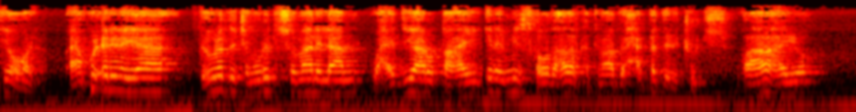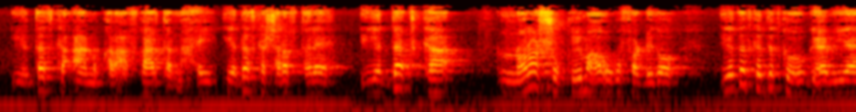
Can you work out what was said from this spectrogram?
kii hore? Waxaan ku celinayaa dowladda jamhuuriyadda somalilan waxay diyaar u tahay inay miiska wadahadalka timaado xabadana joojiso. Walaalahayo iyo dadka aanu kala afkaarta nahay iyo dadka sharafta leh iyo dadka noloshu qiimaha ugu fadhido iyo dadka dadka hogaamiya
